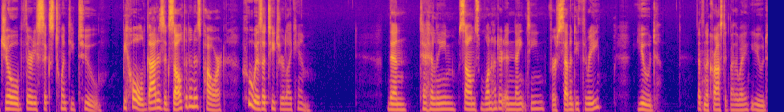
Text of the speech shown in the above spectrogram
Job 36:22. Behold, God is exalted in his power. Who is a teacher like him? Then Tehillim, Psalms 119, verse 73, Yud. That's an acrostic, by the way, Yud.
